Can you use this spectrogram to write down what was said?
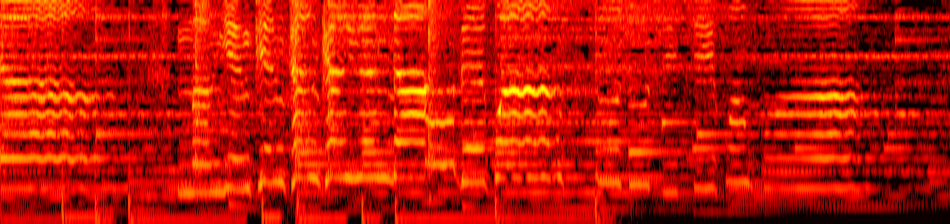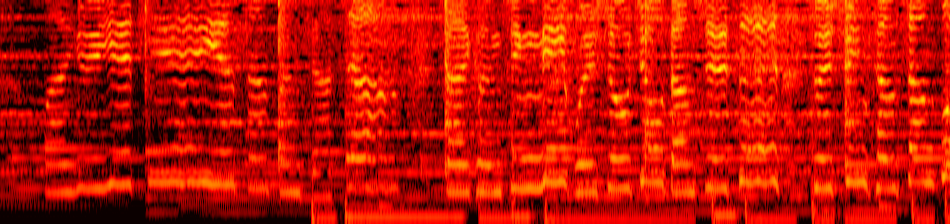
央，忙眼偏看看远道的光，足足凄凄惶惶，欢愉夜天。家乡，再恳请你回首，就当是次最寻常闪光。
